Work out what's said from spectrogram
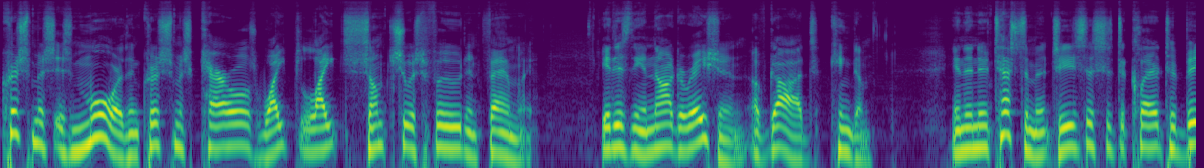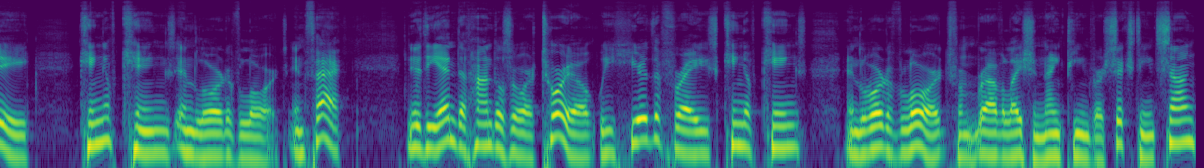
Christmas is more than Christmas carols, white lights, sumptuous food, and family. It is the inauguration of God's kingdom. In the New Testament, Jesus is declared to be King of kings and Lord of lords. In fact, near the end of Handel's oratorio, we hear the phrase King of kings and Lord of lords from Revelation 19, verse 16, sung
